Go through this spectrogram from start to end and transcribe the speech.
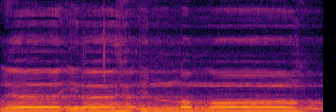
لا إله إلا الله.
